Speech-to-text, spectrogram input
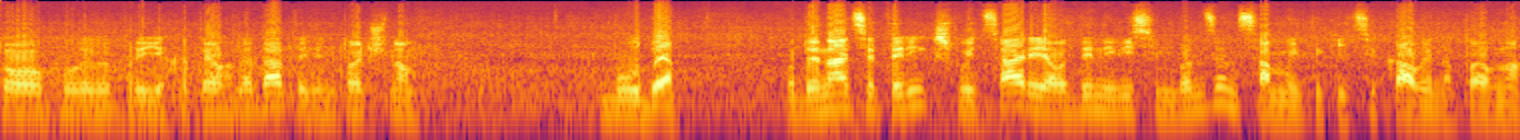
того, коли ви приїхате оглядати, він точно буде. 11 рік, Швейцарія, 1,8 бензин, самий такий цікавий, напевно,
